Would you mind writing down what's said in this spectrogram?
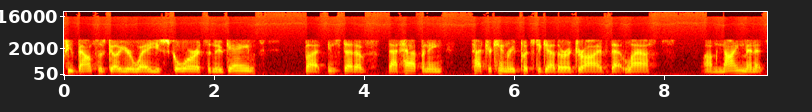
few bounces go your way, you score, it's a new game. But instead of that happening, Patrick Henry puts together a drive that lasts um, nine minutes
